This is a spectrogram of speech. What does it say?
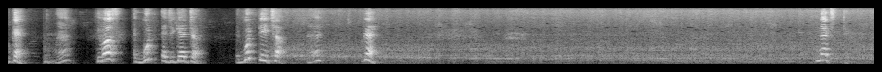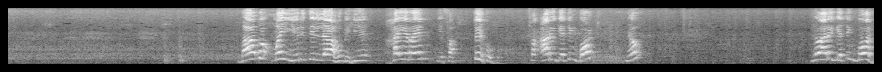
okay eh? He was a good educator a good teacher eh? okay next babu man yuridillahu bihi khairan yafaqihuhu so are you getting bored no no are you getting bored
